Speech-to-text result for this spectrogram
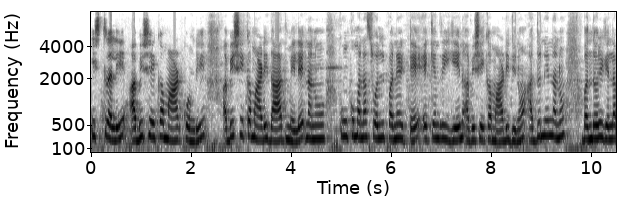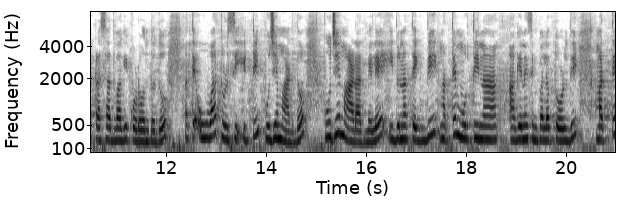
ಇಷ್ಟರಲ್ಲಿ ಅಭಿಷೇಕ ಮಾಡ್ಕೊಂಡು, ಅಭಿಷೇಕ ಮಾಡಿದಾದಮೇಲೆ ನಾನು ಕುಂಕುಮನ ಸ್ವಲ್ಪನೇ ಇಟ್ಟೆ. ಏಕೆಂದರೆ ಏನು ಅಭಿಷೇಕ ಮಾಡಿದ್ದೀನೋ ಅದನ್ನೇ ನಾನು ಬಂದವರಿಗೆಲ್ಲ ಪ್ರಸಾದವಾಗಿ ಕೊಡುವಂಥದ್ದು. ಮತ್ತು ಹೂವು, ತುಳಸಿ ಇಟ್ಟು ಪೂಜೆ ಮಾಡ್ದು. ಪೂಜೆ ಮಾಡಾದಮೇಲೆ ಇದನ್ನು ತೆಗ್ದು ಮತ್ತು ಮೂರ್ತಿನ ಹಾಗೇ ಸಿಂಪಲ್ಲಾಗಿ ತೊಳ್ದು ಮತ್ತು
